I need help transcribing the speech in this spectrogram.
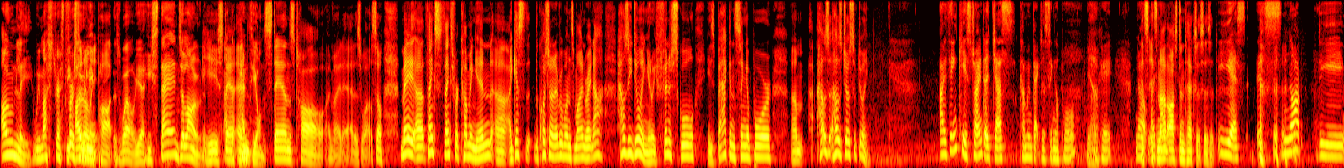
only. We must stress the First only, only. part as well. Yeah, he stands alone. He at stand, the pantheon. stands tall, I might add as well. So, May, uh, thanks thanks for coming in. Uh, I guess the, the question on everyone's mind right now: How's he doing? You know, he finished school. He's back in Singapore. Um, how's how's Joseph doing? I think he's trying to adjust coming back to Singapore. Yeah. Okay. Now, It's it's not Austin, Texas, is it? Yes, it's not the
